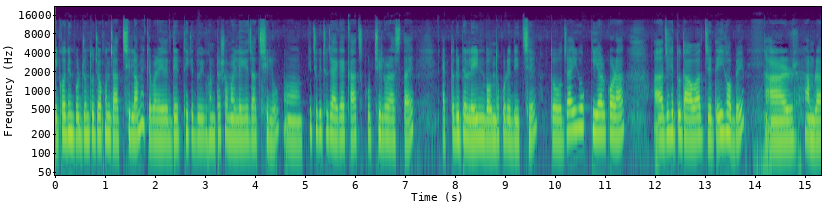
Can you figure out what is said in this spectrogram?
এই কদিন পর্যন্ত যখন যাচ্ছিলাম একেবারে দেড় থেকে দুই ঘণ্টা সময় লেগে যাচ্ছিল। কিছু কিছু জায়গায় কাজ করছিল রাস্তায়। একটা, দুইটা লেন বন্ধ করে দিচ্ছে। তো যাই হোক কেয়ার করা? যেহেতু দাওয়াত যেতেই হবে। আর আমরা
